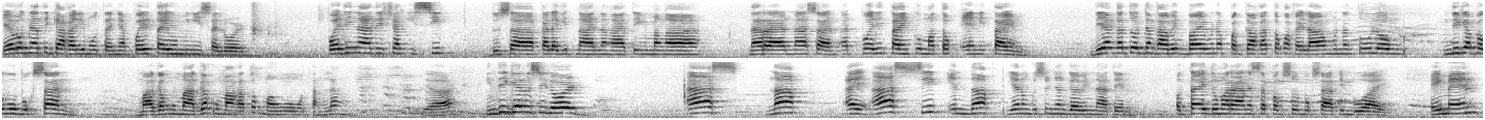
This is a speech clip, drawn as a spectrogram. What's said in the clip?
Kaya wag natin kakalimutan niya, pwede tayo humingi sa Lord. Pwede natin siyang isik doon sa kalagitnaan ng ating mga naranasan at pwede tayong kumatok anytime. Hindi ang katulad ng kapitbahay mo na pagkakatok ka, kailangan mo ng tulong, hindi ka pagbubuksan. Umagang umaga, kumakatok, mangungutang lang. Yeah? Hindi ganun si Lord. Ask, knock, ay ask, seek, and knock. Yan ang gusto niyang gawin natin. Pag tayo dumaranas sa pagsubok sa ating buhay. Amen?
